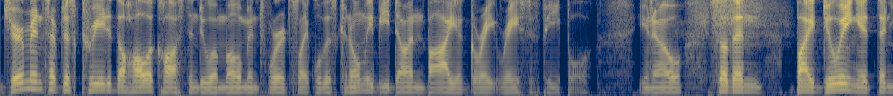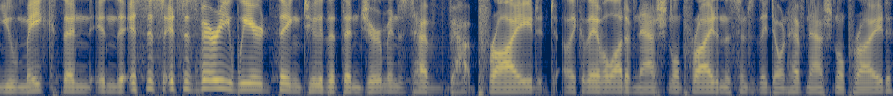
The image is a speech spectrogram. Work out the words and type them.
germans have just created the holocaust into a moment where it's like well this can only be done by a great race of people you know? So then by doing it then you make then in the it's this it's this very weird thing too that then germans have pride like they have a lot of national pride in the sense that they don't have national pride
